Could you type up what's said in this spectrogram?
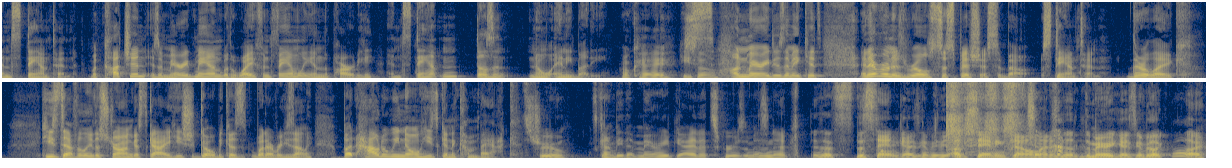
and Stanton. McCutcheon is a married man with a wife and family in the party, and Stanton doesn't know anybody. Okay, He's so unmarried, doesn't have any kids, and everyone is real suspicious about Stanton. They're like, he's definitely the strongest guy. He should go because whatever he's not. Like, but how do we know he's going to come back? it's true. It's gonna be that married guy that screws him, isn't it? And that's the Stanton guy's gonna be the upstanding gentleman, and the, the married guy's gonna be like, oh, I,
